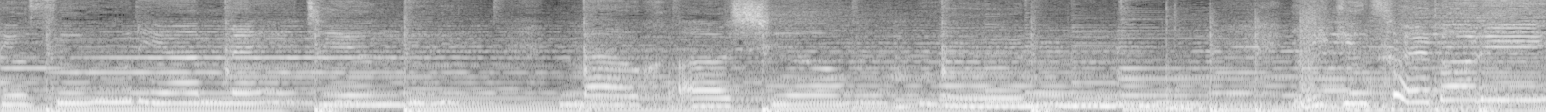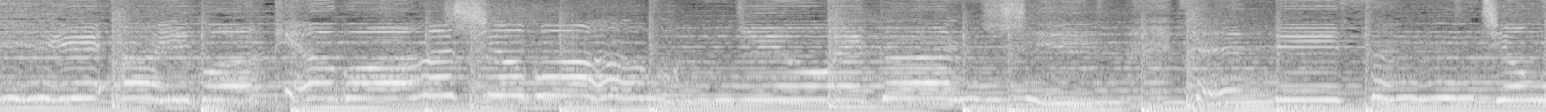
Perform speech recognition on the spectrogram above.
着思念的情侣，留下伤痕，已经找无你。笑我温柔的眼神，千里送将我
